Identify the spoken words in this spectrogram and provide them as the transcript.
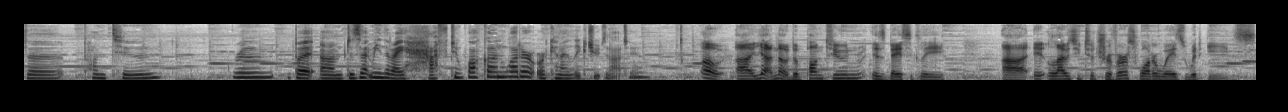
the pontoon rune, but um, does that mean that I have to walk on water, or can I like choose not to? Oh, uh, yeah, no, the pontoon is basically. Uh, it allows you to traverse waterways with ease.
